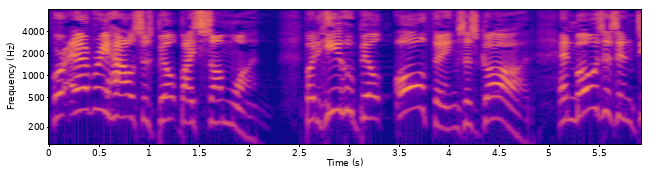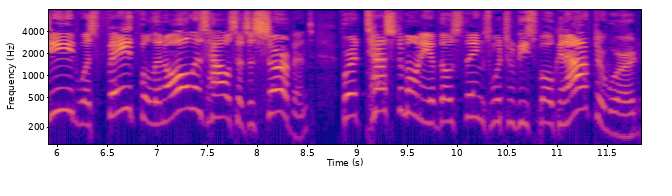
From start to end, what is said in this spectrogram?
For every house is built by someone but he who built all things is God. And Moses indeed was faithful in all his house as a servant for a testimony of those things which would be spoken afterward,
